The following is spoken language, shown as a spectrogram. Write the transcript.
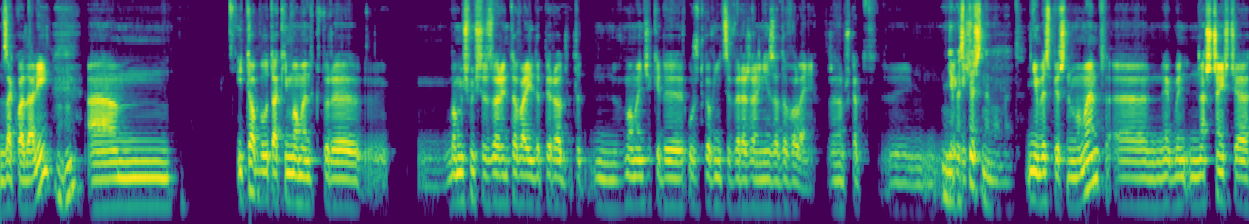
zakładali. Mhm. Um, I to był taki moment, który bo myśmy się zorientowali dopiero w momencie, kiedy użytkownicy wyrażali niezadowolenie, że na przykład... Y, niebezpieczny moment. Niebezpieczny moment. E, jakby na szczęście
